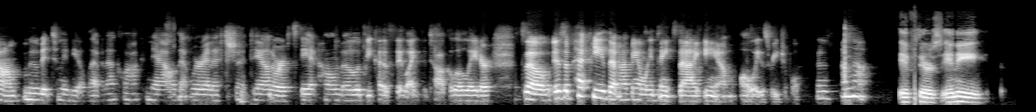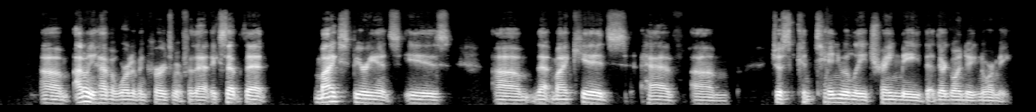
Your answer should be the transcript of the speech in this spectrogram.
um, move it to maybe eleven o'clock now that we're in a shutdown or stay-at-home mode because they like to talk a little later. So it's a pet peeve that my family thinks that I am always reachable, and I'm not. If there's any, um, I don't even have a word of encouragement for that, except that my experience is um, that my kids have um, just continually train me that they're going to ignore me,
